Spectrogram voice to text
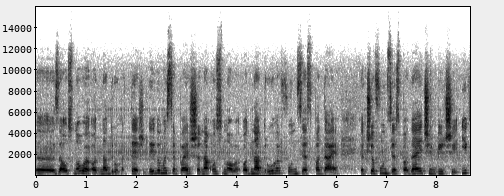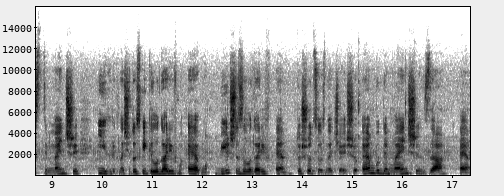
е, за основою 1 друга. Теж дивимося перше на основи. 1 друга функція спадає. Якщо функція спадає, чим більше x, тим менше y. Значить, оскільки логарифм m більше за логарифм n, то що це означає? Що m буде менше за n.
